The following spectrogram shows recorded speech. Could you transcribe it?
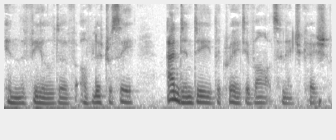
in the field of, of literacy and indeed the creative arts in education.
